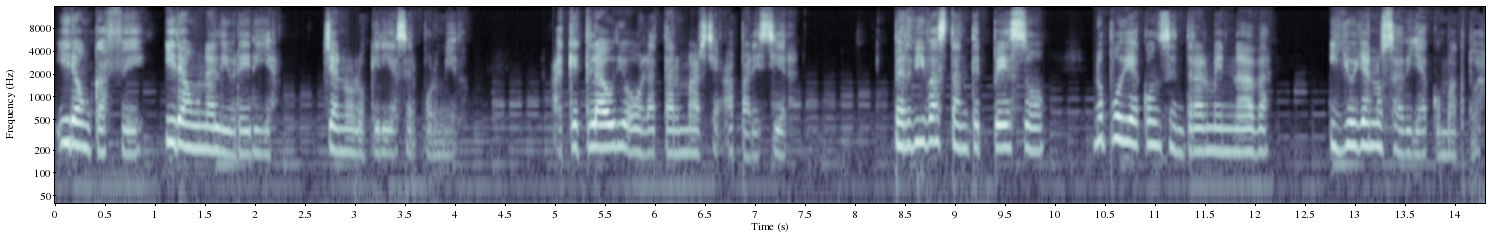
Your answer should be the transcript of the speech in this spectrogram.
ir a un café, ir a una librería. Ya no lo quería hacer por miedo a que Claudio o la tal Marcia aparecieran. Perdí bastante peso, no podía concentrarme en nada y yo ya no sabía cómo actuar.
